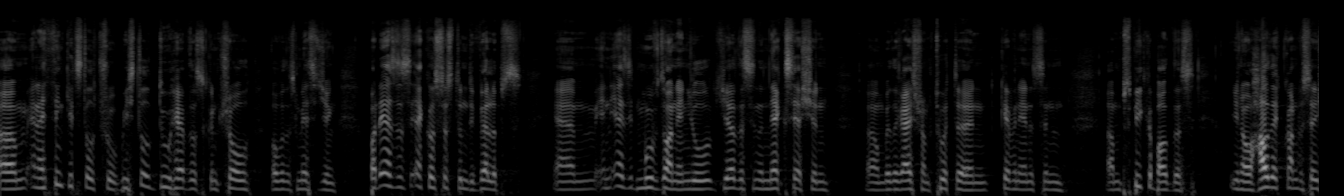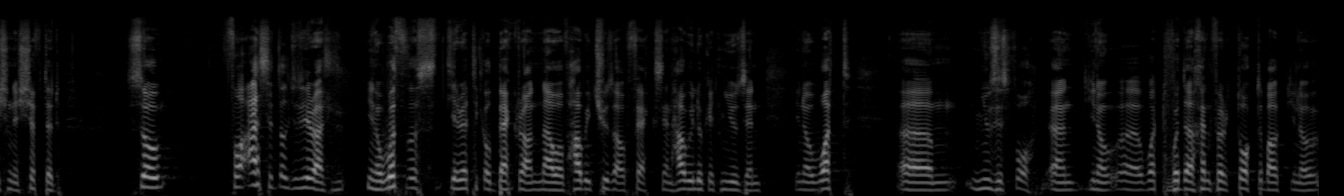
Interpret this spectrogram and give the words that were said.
Um, and I think it's still true. We still do have this control over this messaging. But as this ecosystem develops, um, and as it moves on, and you'll hear this in the next session um, with the guys from Twitter and Kevin Anderson um, speak about this, you know, how that conversation has shifted. So for us at Al Jazeera, you know, with this theoretical background now of how we choose our facts and how we look at news and, you know, what um, news is for. And you know uh, what Wadah Khanfar talked about, you know,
